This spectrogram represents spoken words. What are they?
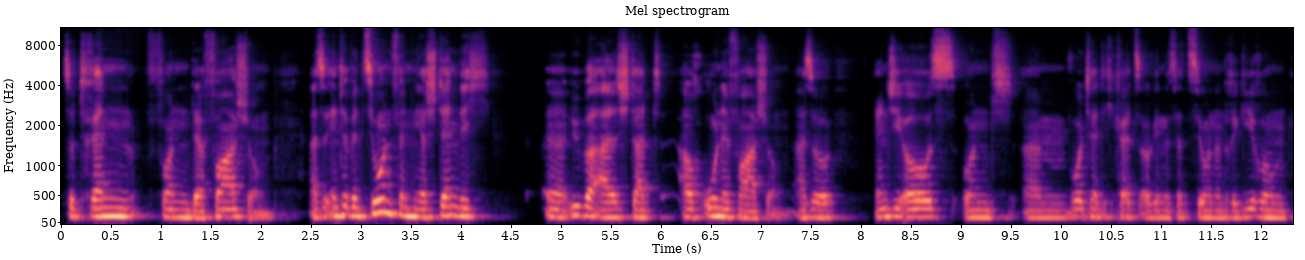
zu trennen von der Forschung. Also Interventionen finden ja ständig äh, überall statt, auch ohne Forschung. Also NGOs und ähm, Wohltätigkeitsorganisationen und Regierungen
